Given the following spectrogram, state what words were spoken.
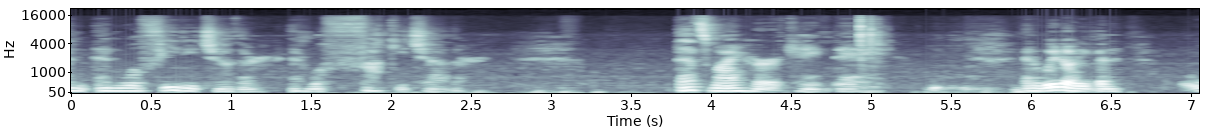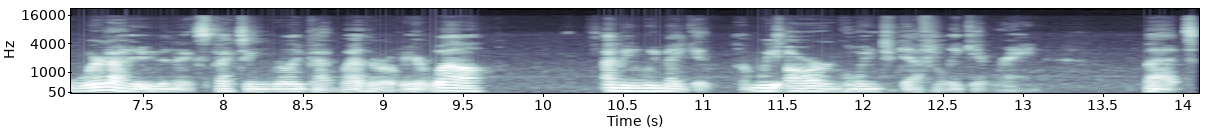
and, and we'll feed each other and we'll fuck each other. That's my hurricane day. And we don't even, we're not even expecting really bad weather over here. Well, I mean, we may get, we are going to definitely get rain, but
